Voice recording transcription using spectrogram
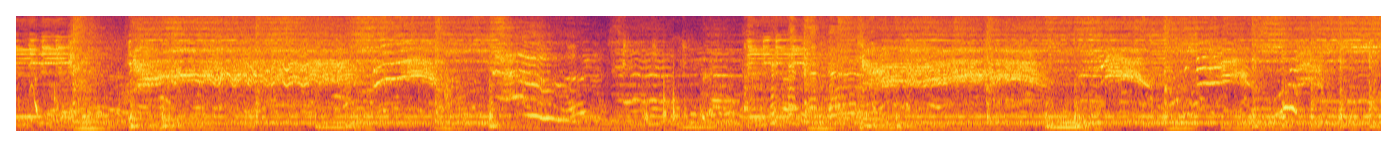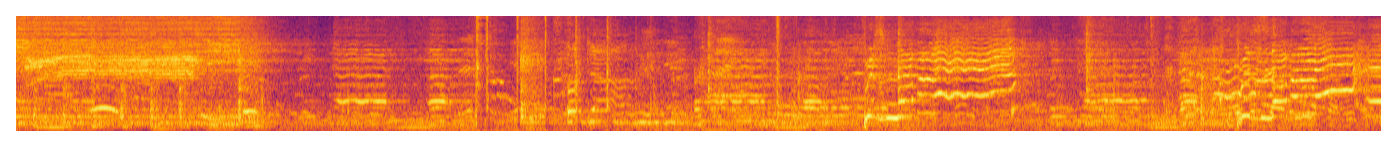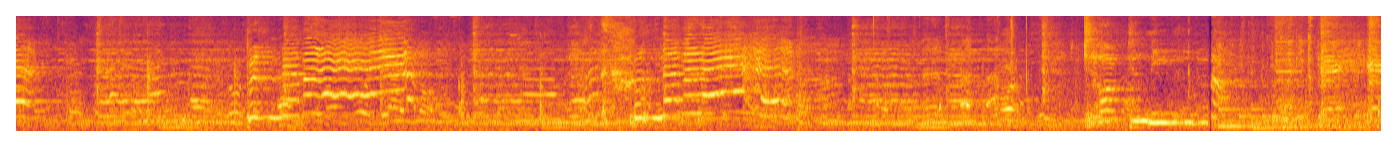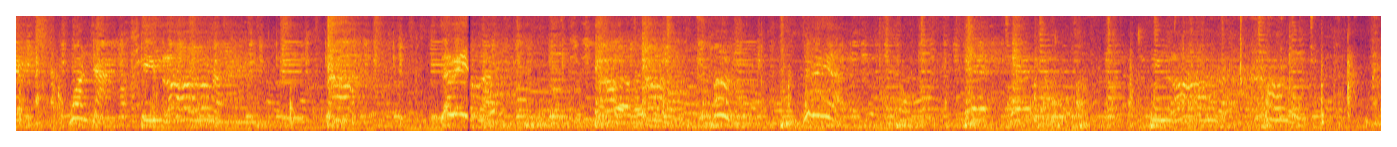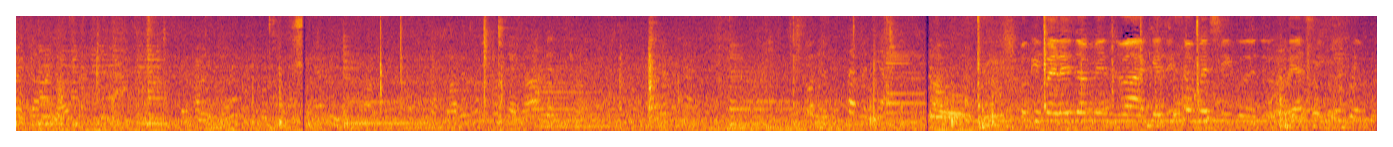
Oh, Prison never. Talk to me. One time, I'll keep all right. Now, let me. O que parece amendoar, que a gente é um mexico, é assim, por exemplo.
